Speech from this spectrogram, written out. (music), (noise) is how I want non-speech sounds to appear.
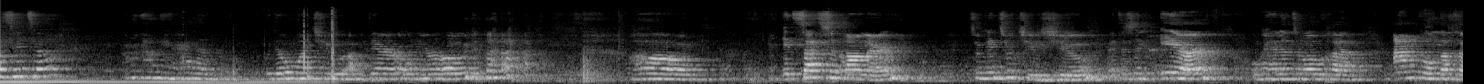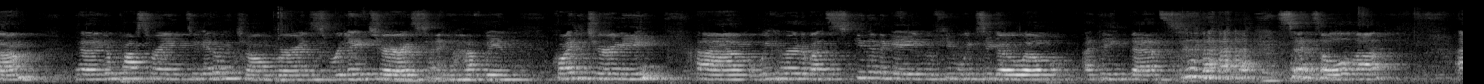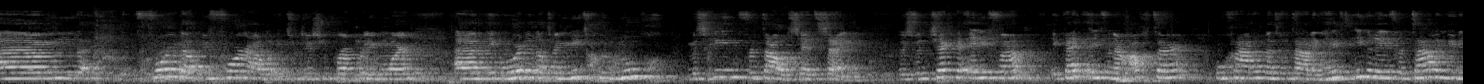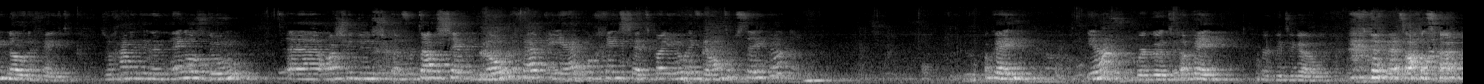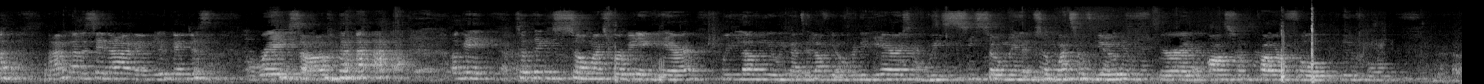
gaan zitten? Come on down here, Helen. We don't want you up there on your own. (laughs) oh, it's such an honor to introduce you. Het is een eer om Helen te mogen aankondigen. Uh, you're pastoring together with John Burns, Relay Church, and you have been quite a journey. Um, we heard about skin in the game a few weeks ago. Well, I think that (laughs) says all lot. Um, voordat, before I introduce you properly more. Um, ik hoorde dat er niet genoeg misschien vertaalsets zijn. Dus we checken even. Ik kijk even naar achter. Hoe gaat het met vertaling? Heeft iedereen vertaling die hij nodig heeft? Dus we gaan het in het Engels doen. Uh, als je dus een vertaalset nodig hebt en je hebt nog geen set, kan je heel even je hand opsteken? Oké. Yeah? We're good. Okay. We're good to go. (laughs) That's awesome. I'm going to sit down and you can just raise some. (laughs) okay, so thank you so much for being here. We love you. We got to love you over the years, and we see so many, so much of you. You're an awesome, powerful, beautiful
